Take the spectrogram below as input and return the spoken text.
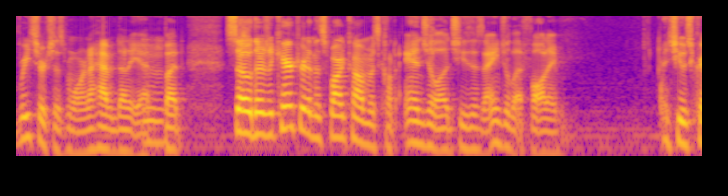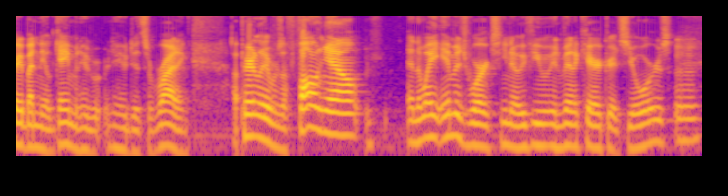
research this more, and I haven't done it yet. Mm. But so there's a character in the Spawn comics called Angela, and she's this angel that fought him, and she was created by Neil Gaiman, who who did some writing. Apparently, there was a falling out. And the way Image works, you know, if you invent a character, it's yours. Mm-hmm.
